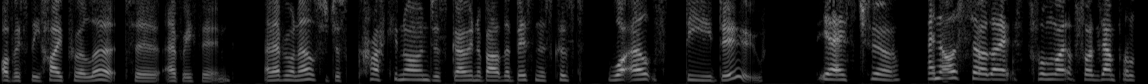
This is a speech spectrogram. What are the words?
obviously hyper alert to everything. And everyone else was just cracking on, just going about their business because what else do you do? Yeah, it's true. And also, like for my, for example,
